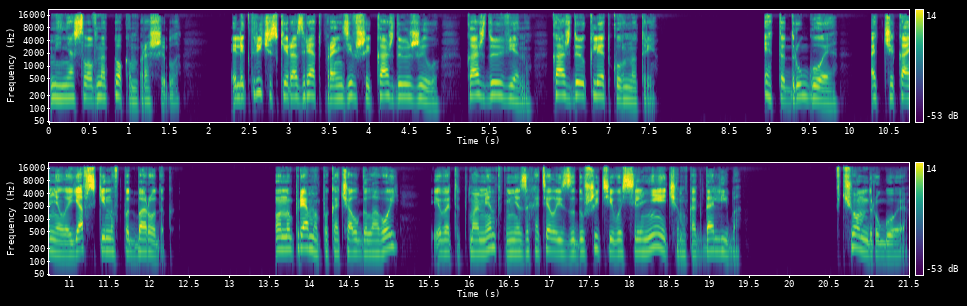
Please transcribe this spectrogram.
Меня словно током прошибло. Электрический разряд, пронзивший каждую жилу, каждую вену, каждую клетку внутри. «Это другое», — отчеканила я, вскинув подбородок. Он упрямо покачал головой, и в этот момент мне захотелось задушить его сильнее, чем когда-либо. «В чем другое?»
